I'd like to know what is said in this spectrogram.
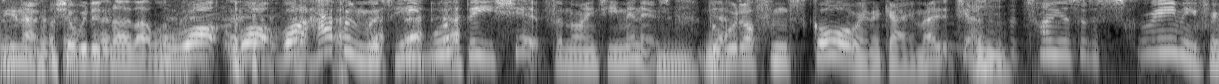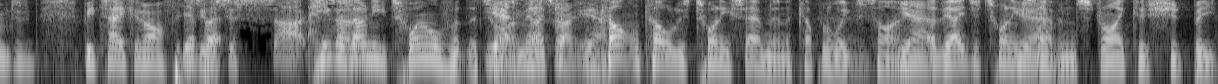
you know- I'm sure we didn't know that one. What what what happened was he would be shit for ninety minutes, but Mm, yeah. Mm. would often score in a game. Uh, Just at the time you're sort of screaming for him to be taken off because he was just such. He was only 12 at the time. Yes, you know, that's right, yeah. Carlton Cole is 27 in a couple of weeks' time. Yeah. At the age of 27, strikers should be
